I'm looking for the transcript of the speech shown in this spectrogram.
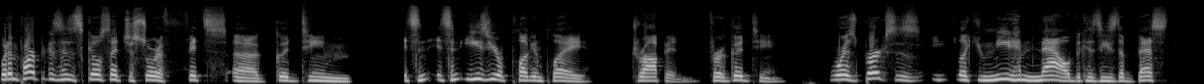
But in part because his skill set just sort of fits a good team. It's an it's an easier plug and play drop in for a good team. Whereas Burks is like you need him now because he's the best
